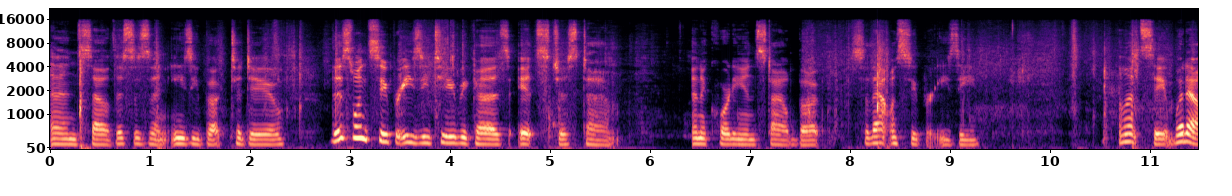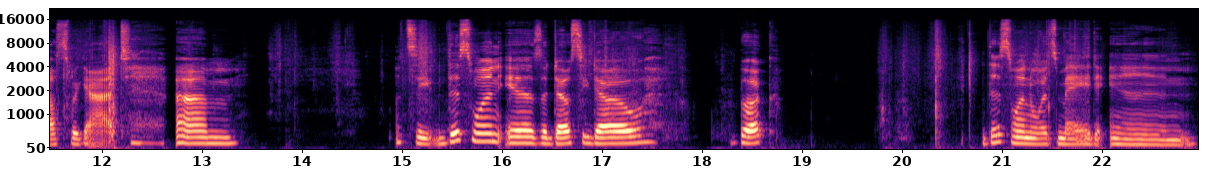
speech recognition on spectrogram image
And so this is an easy book to do. This one's super easy too because it's just um, an accordion style book. So that one's super easy. Let's see, what else we got? Um, let's see, this one is a Do-Si-Do book. This one was made in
